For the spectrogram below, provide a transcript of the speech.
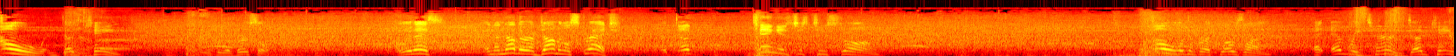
Oh, and Doug King with the reversal. Look at this. And another abdominal stretch. Doug King is just too strong. Oh, looking for a clothesline. At every turn, Doug King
